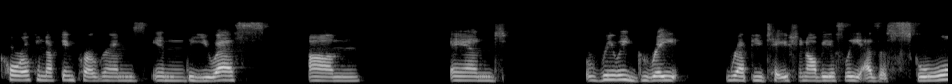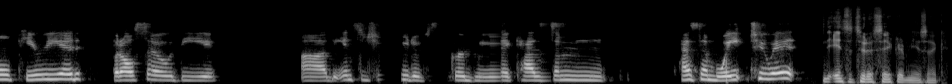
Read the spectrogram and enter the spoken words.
choral conducting programs in the US um, and really great reputation obviously as a school period but also the uh, the institute of sacred music has some has some weight to it the institute of sacred music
